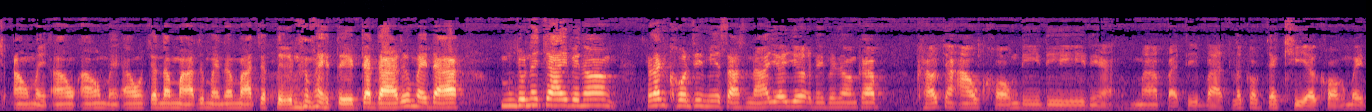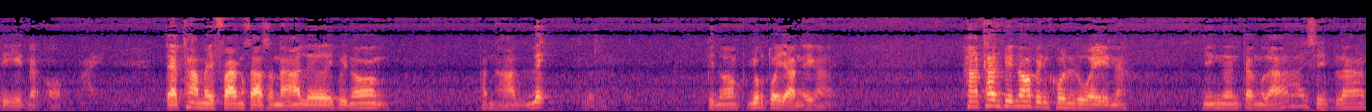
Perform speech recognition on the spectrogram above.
จะเอาไม่เอาเอาไม่เอาจะนมาดหรือไม่นมาดจะตื่นหรือไม่ตื่นจะด่าหรือไม่ด่ามันอยู่ในใจพี่น้องฉะนั้นคนที่มีศาสนาเยอะๆในพี่น้องครับ เขาจะเอาของดีๆเนี่ยมาปฏิบัติแล้วก็จะเขี่ยของไม่ดีนะออกไป แต่ถ้าไม่ฟังศาสนาเลยพี่น้อง ปัญหาเล็กเลยพี่น้องยกตัวอย่างง่ายๆหากท่านพี่น้องเป็นคนรวยนะมีเงินตั้งหลายสิบล้าน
